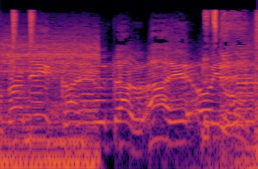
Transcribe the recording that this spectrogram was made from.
から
